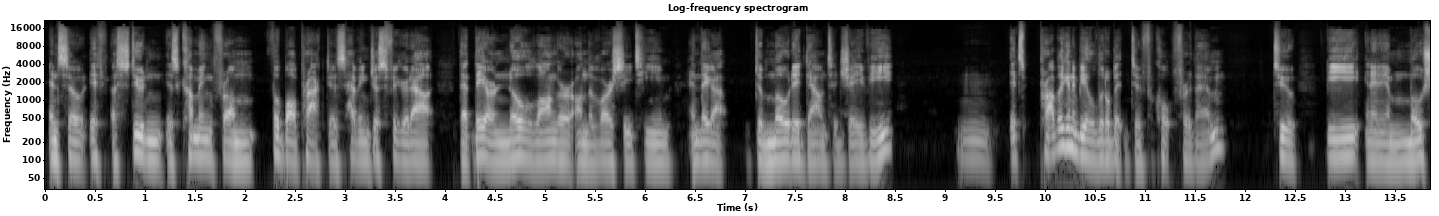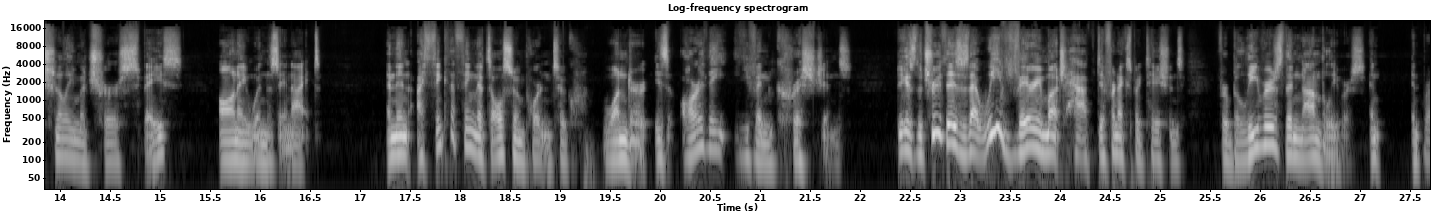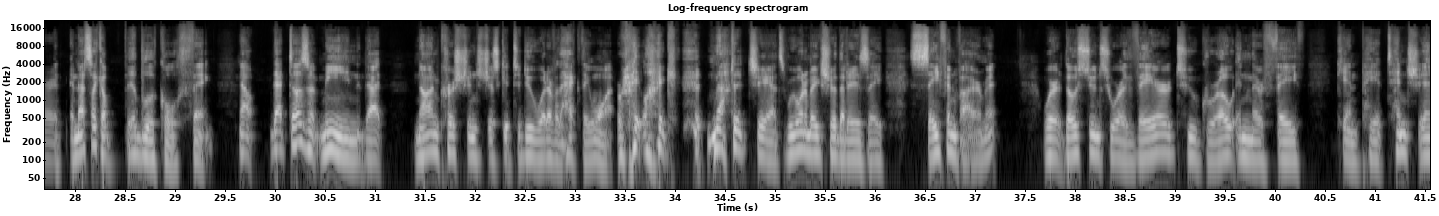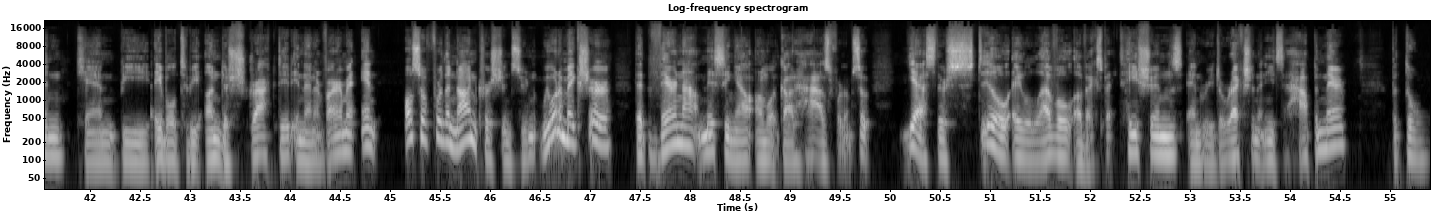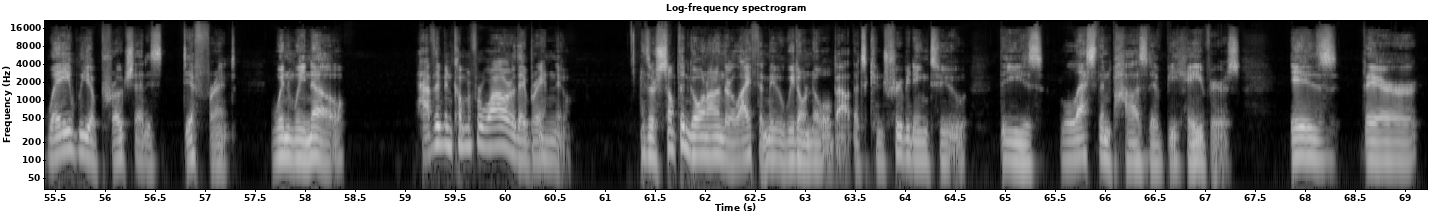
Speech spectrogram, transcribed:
And so if a student is coming from football practice having just figured out that they are no longer on the varsity team and they got demoted down to JV, mm. it's probably going to be a little bit difficult for them to be in an emotionally mature space on a Wednesday night. And then I think the thing that's also important to wonder is are they even Christians? Because the truth is, is that we very much have different expectations for believers than non-believers. And and, right. and that's like a biblical thing. Now, that doesn't mean that non-Christians just get to do whatever the heck they want, right? Like not a chance. We want to make sure that it is a safe environment where those students who are there to grow in their faith can pay attention, can be able to be undistracted in that environment, and also for the non Christian student, we want to make sure that they're not missing out on what God has for them. So, yes, there's still a level of expectations and redirection that needs to happen there. But the way we approach that is different when we know have they been coming for a while or are they brand new? Is there something going on in their life that maybe we don't know about that's contributing to these less than positive behaviors? Is there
